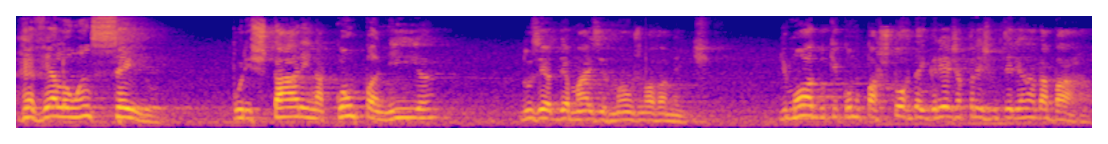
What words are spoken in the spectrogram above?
revelam anseio por estarem na companhia dos demais irmãos novamente. De modo que, como pastor da Igreja Presbiteriana da Barra,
